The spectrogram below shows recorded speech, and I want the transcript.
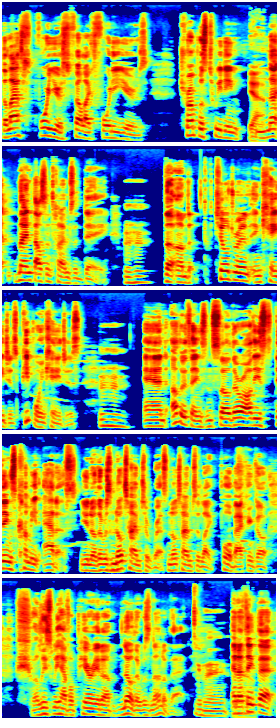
the last 4 years felt like 40 years. Trump was tweeting yeah. 9,000 times a day. Mm-hmm the um the, children in cages, people in cages, mm-hmm. and other things. And so there were all these things coming at us. You know, there was no time to rest, no time to like pull back and go. At least we have a period of no. There was none of that. Right. And I think that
